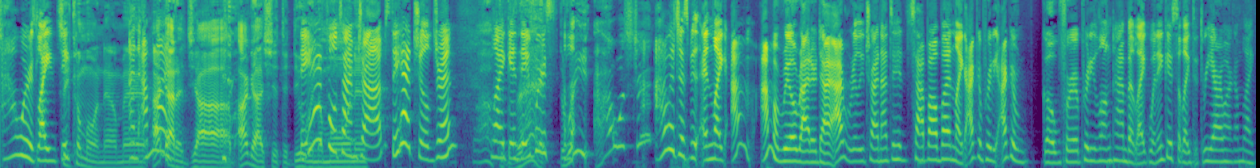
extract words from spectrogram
Three hours, like See, come on now, man. And I'm I like- got a job. I got shit to do. they in had the full time morning. jobs, they had children, like, and they That, were. three hours, Jen? I would just be and like I'm I'm a real ride or die. I really try not to hit the tap out button. Like I could pretty I could go for a pretty long time, but like when it gets to like the three hour mark, I'm like,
